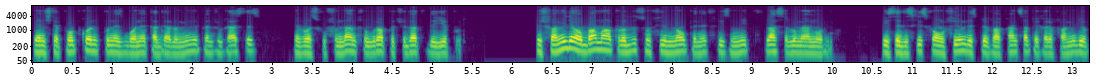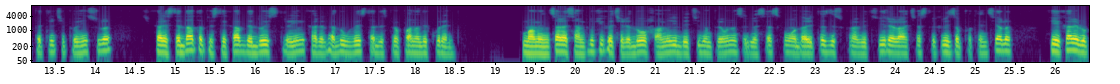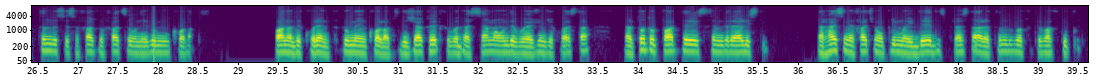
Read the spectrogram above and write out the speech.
Ia niște popcorn, puneți boneta de aluminiu pentru că astăzi ne vom scufunda într-o groapă ciudată de iepuri. Deci familia Obama a produs un film nou pe Netflix numit Lasă lumea în urmă. Este descris ca un film despre vacanța pe care o familie o petrece pe o insulă și care este dată peste cap de doi străini care le aduc vestea despre o pană de curent. Cum amenințarea se amplifică, cele două familii decid împreună să găsească modalități de supraviețuire la această criză potențială, fiecare luptându-se să facă față unei lumi în colaps. Pană de curent, lume în colaps. Deja cred că vă dați seama unde voi ajunge cu asta, dar tot o parte extrem de realistic. Dar hai să ne facem o primă idee despre asta arătându-vă câteva clipuri.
